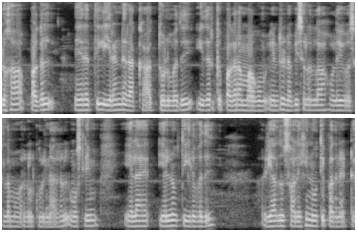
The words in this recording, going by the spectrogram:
லுஹா பகல் நேரத்தில் இரண்டு ரக்கா தொழுவது இதற்கு பகரமாகும் என்று நபி சொல்லாஹ் அலைஹி வசலம் அவர்கள் கூறினார்கள். முஸ்லீம் ஏழா எழுநூற்றி எழுபது ரியாது சாலிஹி நூற்றி பதினெட்டு.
